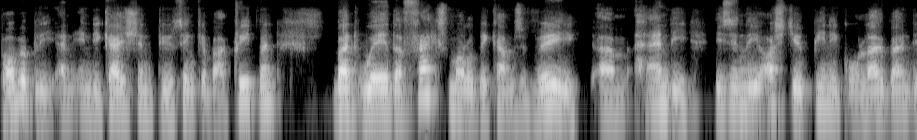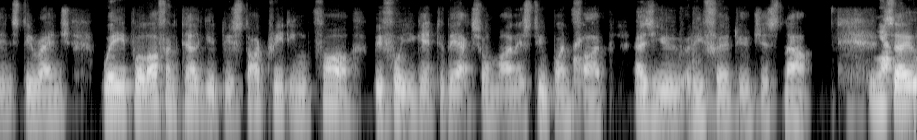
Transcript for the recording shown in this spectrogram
probably an indication to think about treatment. But where the FRAX model becomes very um, handy is in the osteopenic or low bone density range, where it will often tell you to start treating far before you get to the actual minus 2.5, right. as you refer to just now. Yeah, so,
